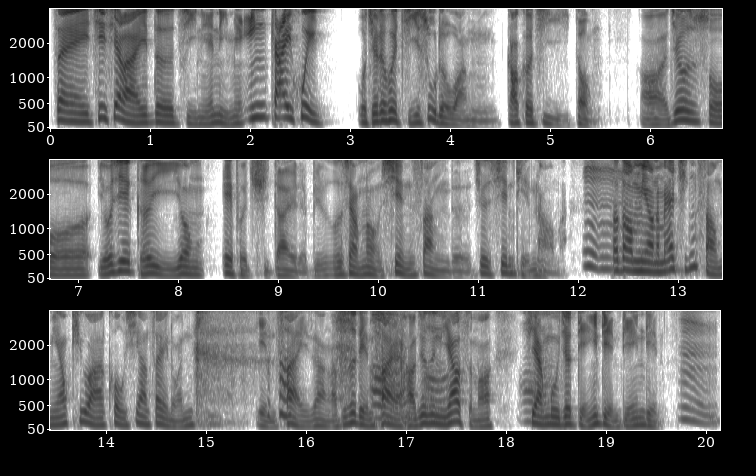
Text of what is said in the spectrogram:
在接下来的几年里面，应该会，我觉得会急速的往高科技移动啊，就是说有一些可以用 App 取代的，比如说像那种线上的，就先填好嘛，嗯嗯，他到庙那边，哎，请扫描 QR code 下载软体点菜这样啊，不是点菜哈，就是你要什么项目就点一点，点一点，嗯。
